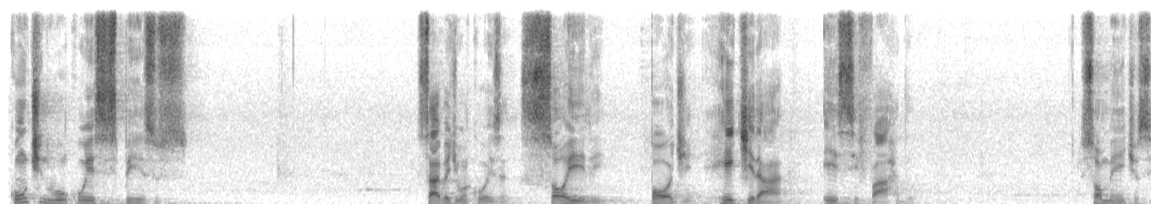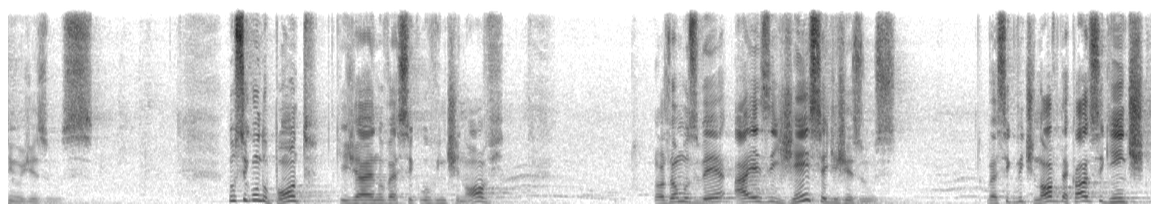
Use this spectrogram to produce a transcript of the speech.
continuam com esses pesos. Saiba de uma coisa: só Ele pode retirar esse fardo. Somente o Senhor Jesus. No segundo ponto, que já é no versículo 29, nós vamos ver a exigência de Jesus versículo 29 declara o seguinte:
